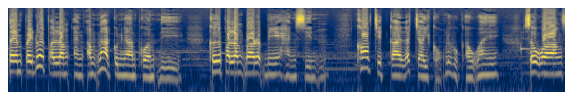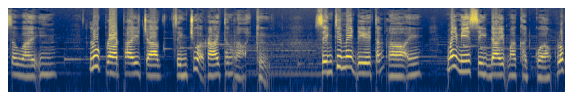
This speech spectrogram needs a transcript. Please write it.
เต็มไปด้วยพลังแห่งอำนาจคุณงามความดี คือพลังบารมีแห่งศีล ครอบจิตกายและใจของลูกเอาไว้ สว่างสวัยลูกปลอดภัยจากสิ่งชั่วร้ายทั้งหลายคือ สิ่งที่ไม่ดีทั้งหลาย ไม่มีสิ่งใดมาขัดขวางรบ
